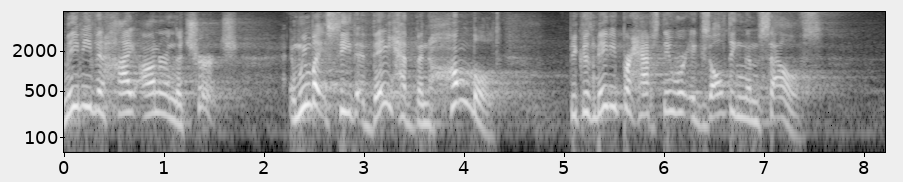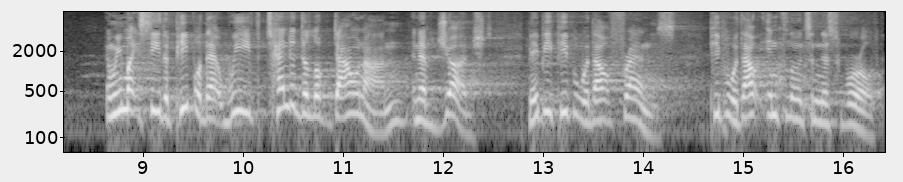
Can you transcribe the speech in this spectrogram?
maybe even high honor in the church, and we might see that they have been humbled because maybe perhaps they were exalting themselves. And we might see the people that we've tended to look down on and have judged, maybe people without friends, people without influence in this world,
